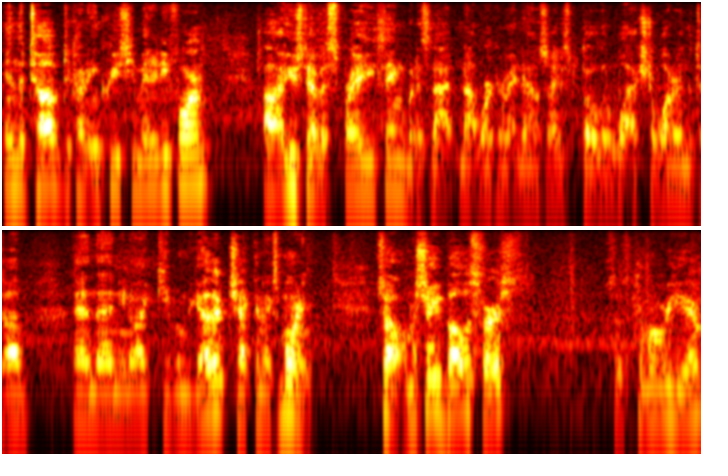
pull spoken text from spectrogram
in the tub to kind of increase humidity for them. Uh, I used to have a spray thing, but it's not, not working right now, so I just throw a little extra water in the tub, and then, you know, I keep them together, check the next morning. So, I'm going to show you bows first. So let's come over here.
